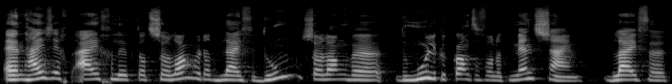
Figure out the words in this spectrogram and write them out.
En hij zegt eigenlijk dat zolang we dat blijven doen, zolang we de moeilijke kanten van het mens zijn blijven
